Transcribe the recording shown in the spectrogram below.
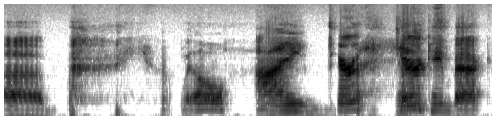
uh, well, I Tara Tara came back.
